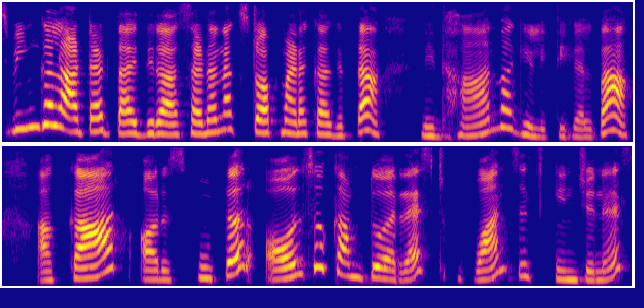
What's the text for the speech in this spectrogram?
ಸ್ವಿಂಗ್ ಅಲ್ಲಿ ಆಟ ಆಡ್ತಾ ಇದ್ದೀರಾ ಸಡನ್ ಆಗಿ ಸ್ಟಾಪ್ ಮಾಡಕ್ಕಾಗತ್ತಾ? ನಿಧಾನವಾಗಿ ಇಳಿತೀವಲ್ವಾ ಆ car or scooter also come to a rest once its engine is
